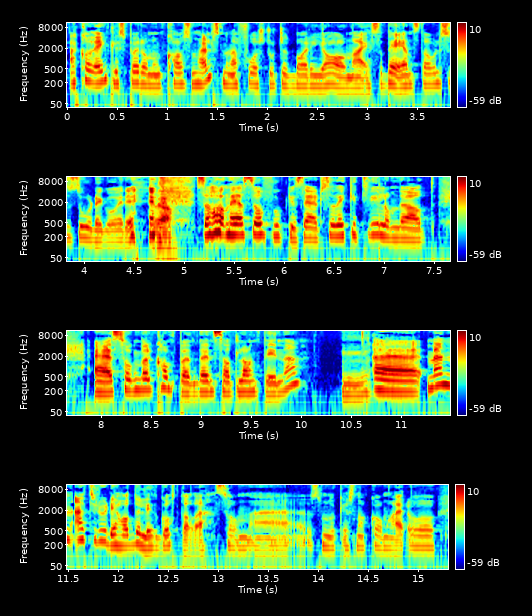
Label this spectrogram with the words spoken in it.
Jeg kan egentlig spørre han om hva som helst, men jeg får stort sett bare ja og nei. Så det er enstavelsesord det går i. Så han er så fokusert. Så det er ikke tvil om det at eh, Sogndal-kampen den satt langt inne. Mm. Eh, men jeg tror de hadde litt godt av det, som, eh, som dere snakka om her. Og,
